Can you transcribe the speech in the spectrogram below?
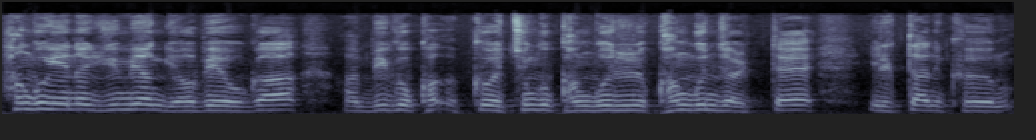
한국에 있는 유명 여배우가 아, 미국 관- 그 중국 광군 광군절 때 일단 그 어,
